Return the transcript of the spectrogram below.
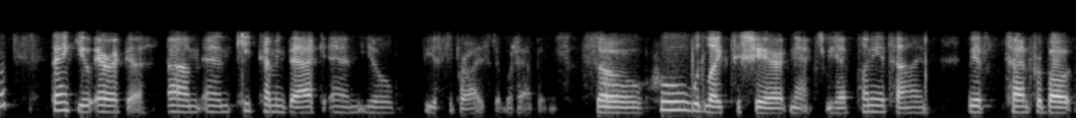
Oops. Thank you, Erica. Um, and keep coming back, and you'll be surprised at what happens. So, who would like to share next? We have plenty of time. We have time for about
